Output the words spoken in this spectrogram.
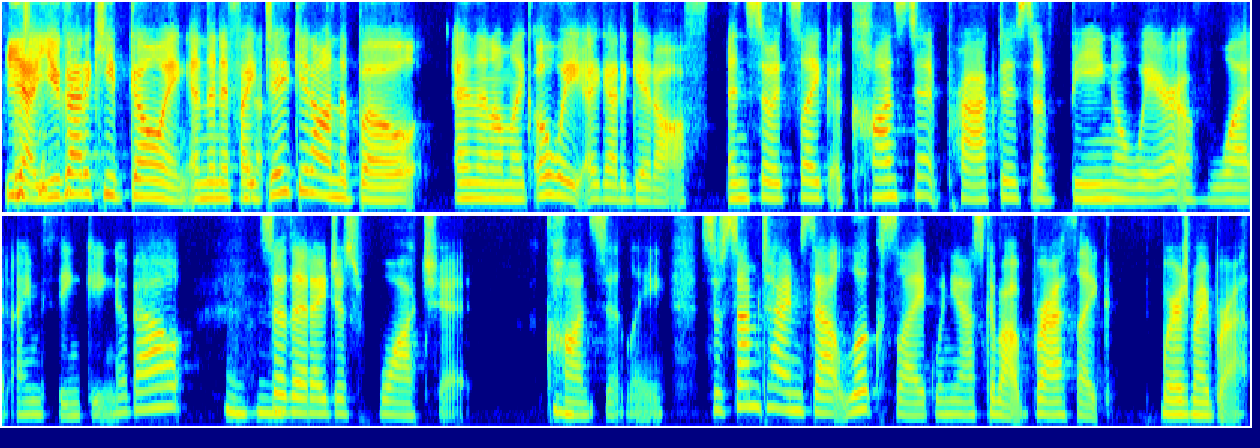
yeah, you got to keep going. And then if I did get on the boat and then I'm like, oh, wait, I got to get off. And so it's like a constant practice of being aware of what I'm thinking about Mhm. so that I just watch it Mhm. constantly. So sometimes that looks like when you ask about breath, like, where's my breath?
